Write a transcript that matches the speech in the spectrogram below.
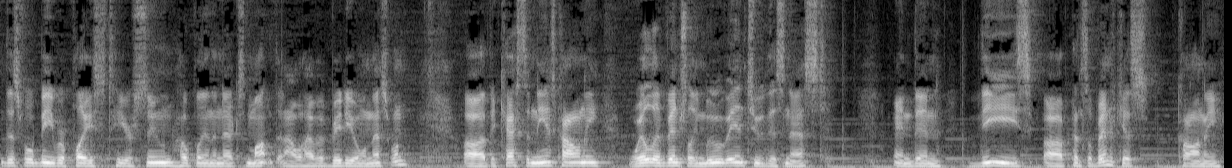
this will be replaced here soon, hopefully in the next month, and I will have a video on this one. Uh, the Castaneus colony will eventually move into this nest, and then these uh, Pennsylvanicus colony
